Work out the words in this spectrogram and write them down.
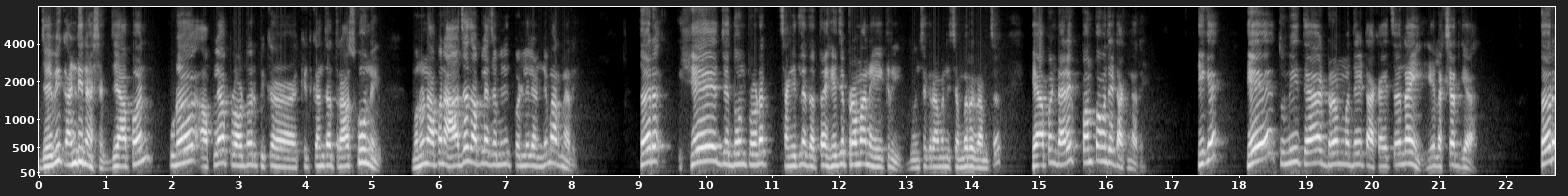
जैविक अंडीनाशक जे आपण पुढं आपल्या प्लॉटवर पिक कीटकांचा त्रास होऊ नये म्हणून आपण आजच आपल्या जमिनीत पडलेले अंडे मारणार आहे. तर हे जे दोन प्रोडक्ट सांगितले जातात हे जे प्रमाण आहे एकरी दोनशे ग्राम आणि शंभर ग्रामचं हे आपण डायरेक्ट पंपामध्ये टाकणार आहे. ठीक आहे? हे तुम्ही त्या ड्रममध्ये टाकायचं नाही हे लक्षात घ्या. तर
